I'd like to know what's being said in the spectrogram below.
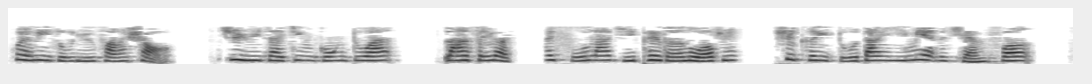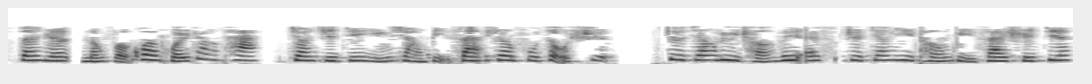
会立足于防守。至于在进攻端，拉斐尔、埃弗拉及佩德罗军是可以独当一面的前锋，三人能否换回状态，将直接影响比赛胜负走势。浙江绿城 vs 浙江毅腾比赛时间：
